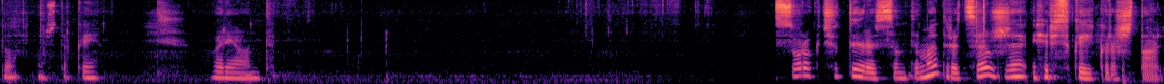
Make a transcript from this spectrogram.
то ось такий варіант. Сорок чотири сантиметри це вже гірський кришталь.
